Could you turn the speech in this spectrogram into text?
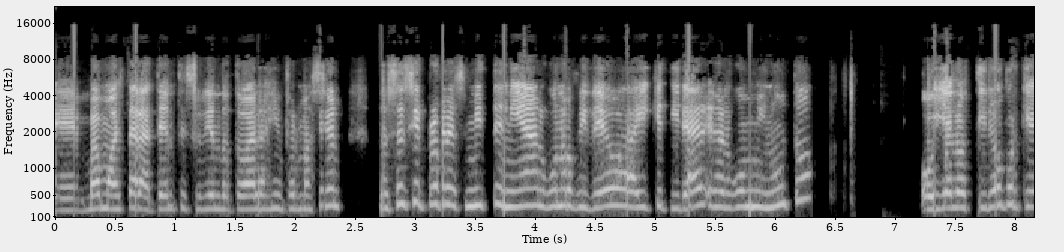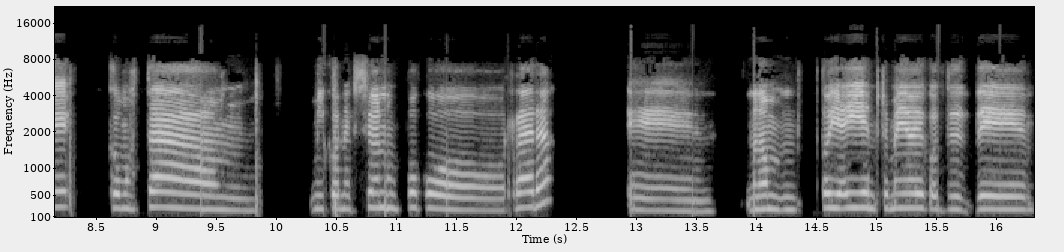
Eh, vamos a estar atentos subiendo todas las informaciones. No sé si el profe Smith tenía algunos videos ahí que tirar en algún minuto o ya los tiró porque como está mm, mi conexión un poco rara, eh, no estoy ahí entre medio de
